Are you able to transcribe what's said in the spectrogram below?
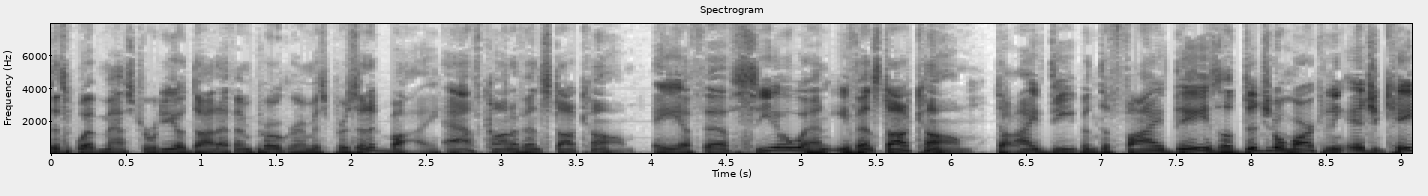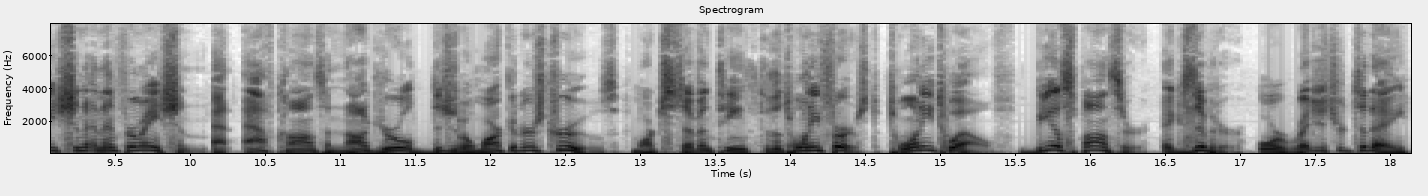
This webmasterradio.fm program is presented by AFFCONEvents.com, A-F-F-C-O-N events.com. Dive deep into five days of digital marketing education and information at AFFCON's inaugural Digital Marketers Cruise, March 17th to the 21st, 2012. Be a sponsor, exhibitor, or register today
